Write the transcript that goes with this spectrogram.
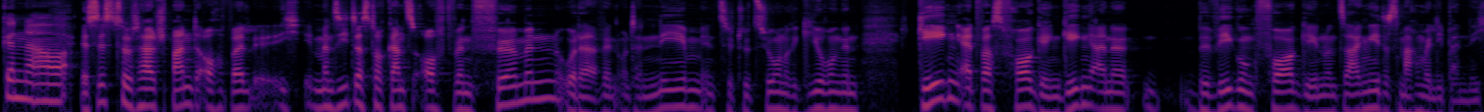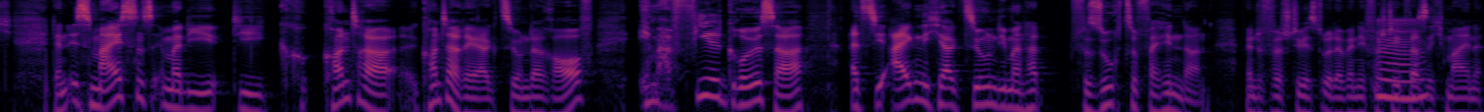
Genau. Es ist total spannend, auch weil ich, man sieht das doch ganz oft, wenn Firmen oder wenn Unternehmen, Institutionen, Regierungen gegen etwas vorgehen, gegen eine Bewegung vorgehen und sagen, nee, das machen wir lieber nicht, dann ist meistens immer die, die Kontra, Konterreaktion darauf immer viel größer als die eigentliche Aktion, die man hat versucht zu verhindern, wenn du verstehst oder wenn ihr versteht, mhm. was ich meine.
